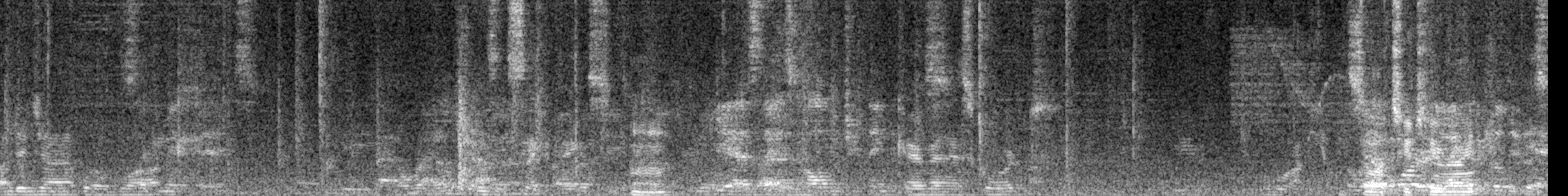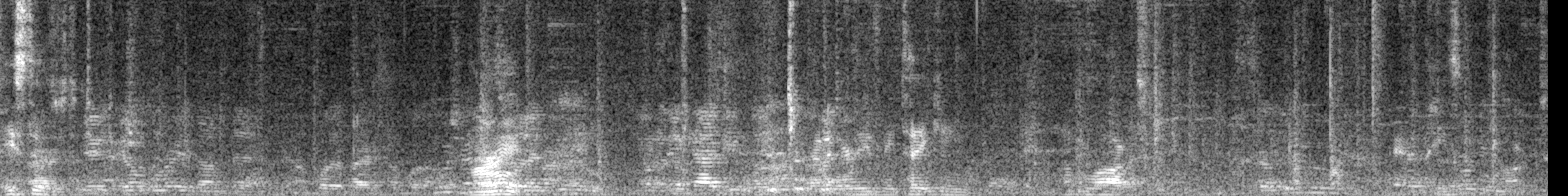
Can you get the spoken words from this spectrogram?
Ondu Giant will block. He's the second biggest. hmm Yes, that is called what you think. Caravan Escort. will block. So a 2-2, right? Yeah, he's still just a two. All right. That will leave me taking unblocked. And he's unblocked.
